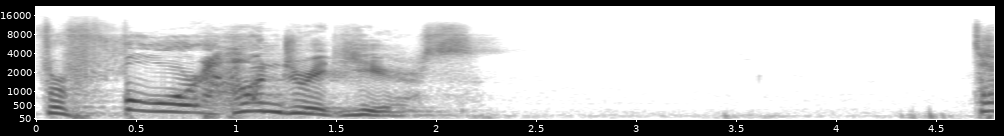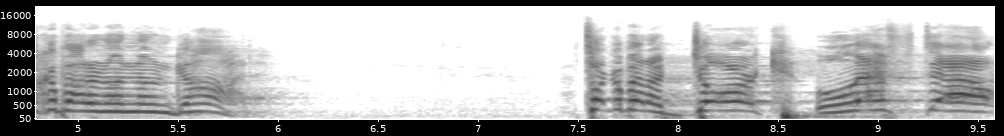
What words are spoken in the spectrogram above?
for 400 years. Talk about an unknown God. Talk about a dark, left out,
